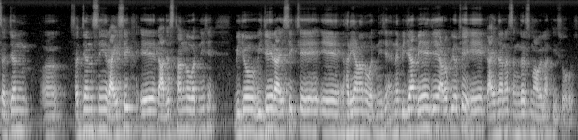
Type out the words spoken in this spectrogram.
સજ્જન સજ્જનસિંહ રાયસિક, એ રાજસ્થાનનો વતની છે. બીજો વિજય રાયસિક છે, એ હરિયાણાનો વતની છે. અને બીજા બે જે આરોપીઓ છે, એ કાયદાના સંઘર્ષમાં આવેલા કિશોરો છે.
